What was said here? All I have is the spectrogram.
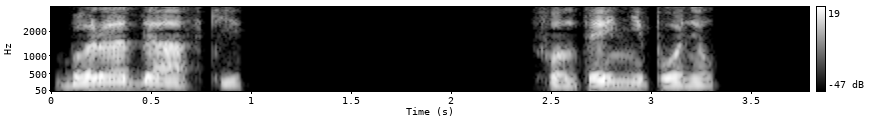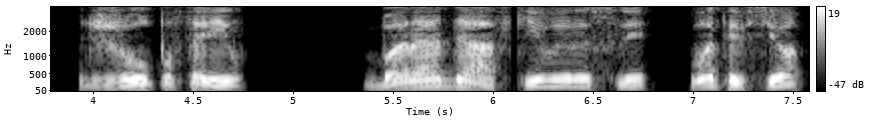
«Бородавки!» Фонтейн не понял. Джул повторил. «Бородавки выросли, вот и все.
